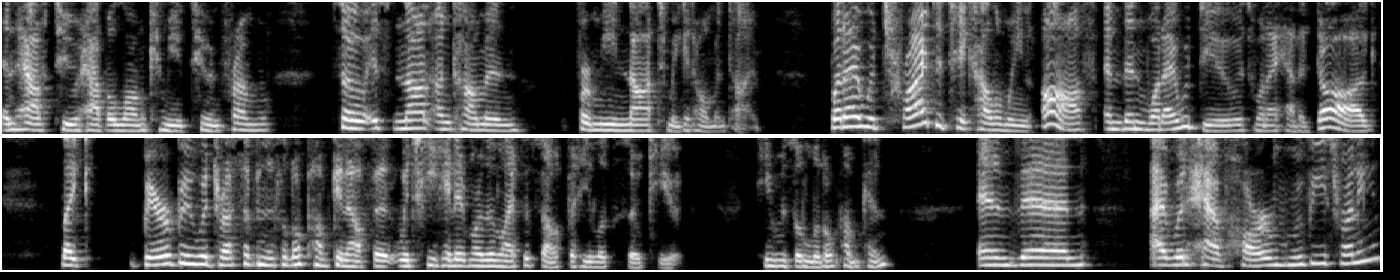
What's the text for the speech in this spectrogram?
and have to have a long commute to and from. So it's not uncommon for me not to make it home in time. But I would try to take Halloween off. And then what I would do is when I had a dog, like Baraboo would dress up in his little pumpkin outfit, which he hated more than life itself, but he looked so cute. He was a little pumpkin. And then I would have horror movies running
